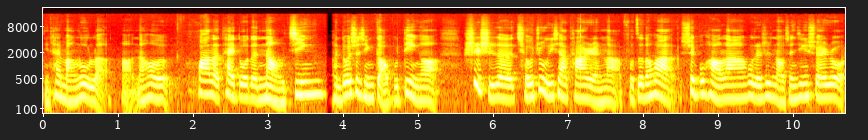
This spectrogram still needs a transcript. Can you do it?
你太忙碌了啊，然后。花了太多的脑筋，很多事情搞不定啊、适时的求助一下他人啦，否则的话睡不好啦，或者是脑神经衰弱，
